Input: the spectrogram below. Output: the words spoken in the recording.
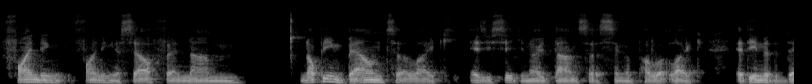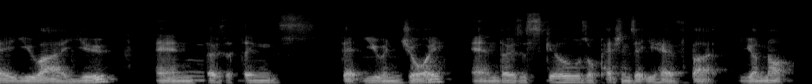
finding finding yourself and um, not being bound to like as you said, you know, dancer, singer, poet. Like at the end of the day, you are you, and mm. those are things that you enjoy, and those are skills or passions that you have. But you're not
